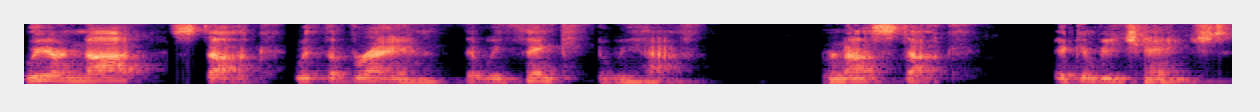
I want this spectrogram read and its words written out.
We are not stuck with the brain that we think that we have. We're not stuck. It can be changed.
